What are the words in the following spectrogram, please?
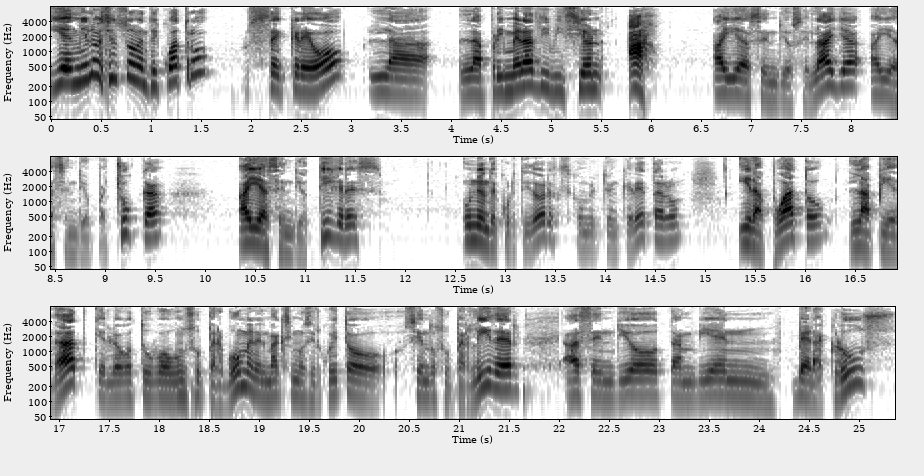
Y en 1994 se creó la, la primera división A. Ahí ascendió Celaya, ahí ascendió Pachuca, ahí ascendió Tigres, Unión de Curtidores, que se convirtió en Querétaro, Irapuato, La Piedad, que luego tuvo un super boom en el máximo circuito siendo super líder, ascendió también Veracruz,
